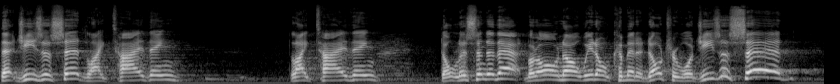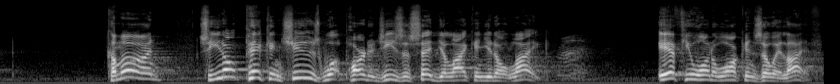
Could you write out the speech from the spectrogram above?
that Jesus said, like tithing, like tithing, Don't listen to that. But oh no, we don't commit adultery. Well, Jesus said, come on. So you don't pick and choose what part of Jesus said you like and you don't like. If you want to walk in Zoe life.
